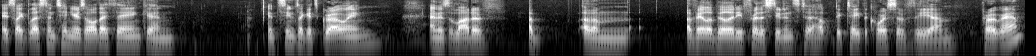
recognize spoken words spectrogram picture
It's like less than 10 years old, I think, and it seems like it's growing. And there's a lot of uh, um, availability for the students to help dictate the course of the um, program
